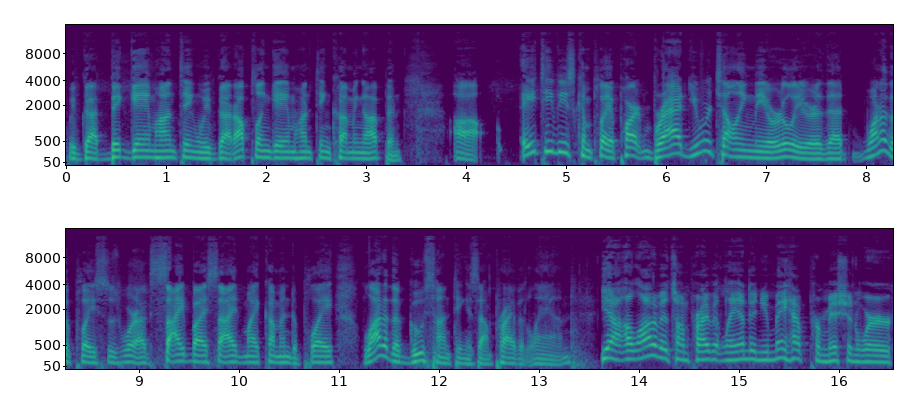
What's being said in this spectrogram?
We've got big game hunting. We've got upland game hunting coming up, and uh, ATVs can play a part. And Brad, you were telling me earlier that one of the places where a side by side might come into play. A lot of the goose hunting is on private land. Yeah, a lot of it's on private land, and you may have permission where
